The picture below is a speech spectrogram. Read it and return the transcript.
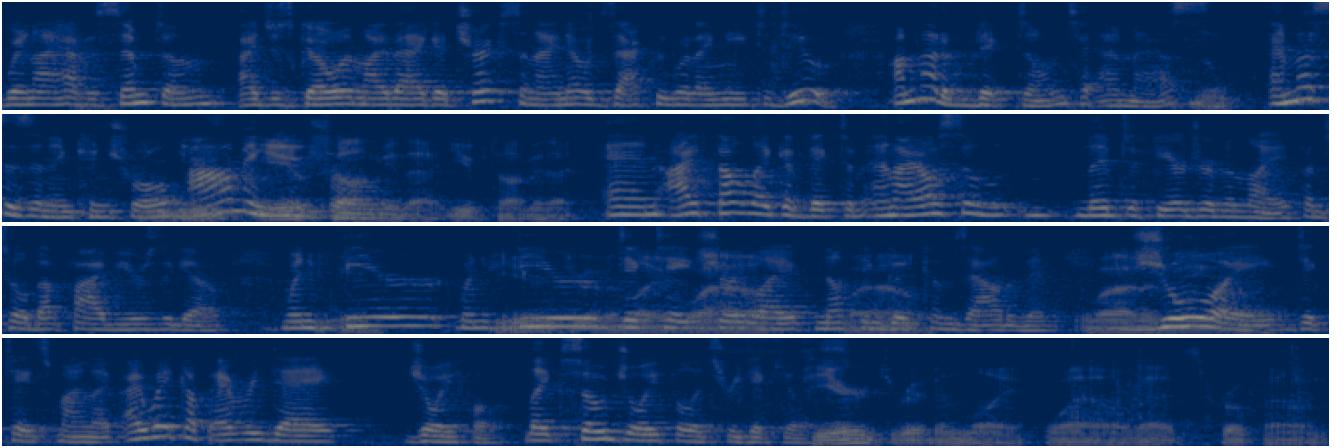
when I have a symptom, I just go in my bag of tricks and I know exactly what I need to do. I'm not a victim to MS. MS isn't in control. You, I'm in control. you've taught me that. You've taught me that. And I felt like a victim. And I also lived a fear-driven life until about five years ago. When fear, when fear Fear-driven life. dictates your life, nothing Wow. good comes out of it. Wow, Joy dictates my life. I wake up every day joyful, like so joyful it's ridiculous. Fear-driven life. Wow, that's profound.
